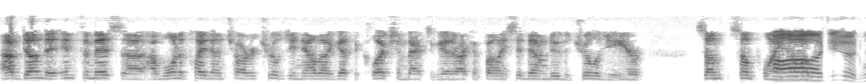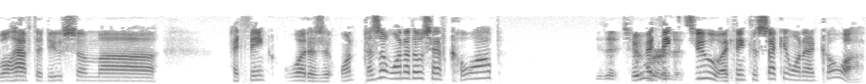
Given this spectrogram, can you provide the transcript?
I've done the infamous. Uh, I want to play the Uncharted trilogy now that I got the collection back together. I can finally sit down and do the trilogy here, some some point. Oh, dude, we'll have to do some. uh I think what is it? One doesn't one of those have co-op? Is it two? I think is it... two. I think the second one had co-op.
